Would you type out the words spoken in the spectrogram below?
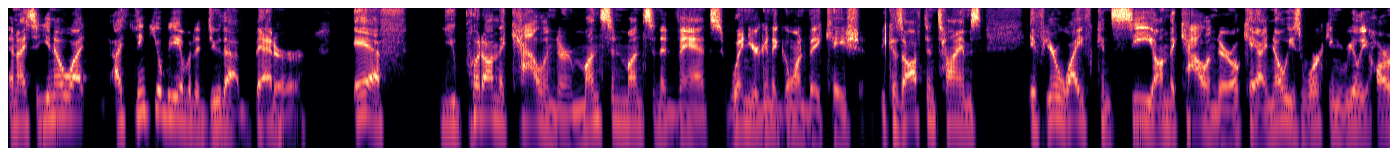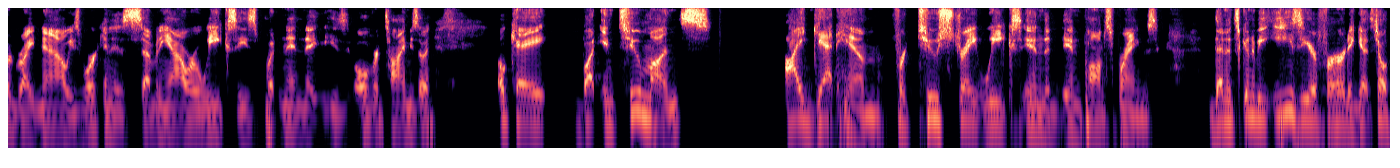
And I said, you know what? I think you'll be able to do that better if you put on the calendar months and months in advance when you're going to go on vacation. Because oftentimes, if your wife can see on the calendar, okay, I know he's working really hard right now. He's working his 70 hour weeks. He's putting in, he's overtime. He's, okay, but in two months, I get him for two straight weeks in the in Palm Springs. Then it's going to be easier for her to get. So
